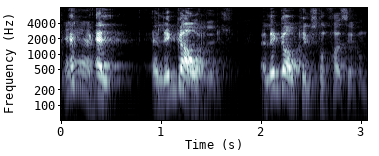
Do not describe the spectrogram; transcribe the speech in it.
É, É. é, é legal. É, é legal o que eles estão fazendo.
